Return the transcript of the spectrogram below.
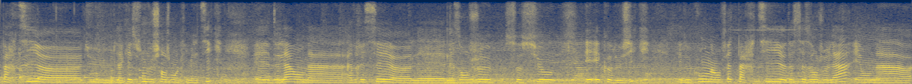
partie euh, de la question du changement climatique. Et de là on a adressé euh, les, enjeux sociaux et écologiques. Et du coup on a en fait partie de ces enjeux-là et on a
